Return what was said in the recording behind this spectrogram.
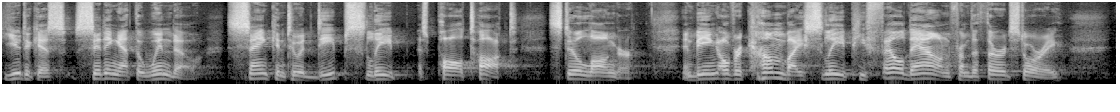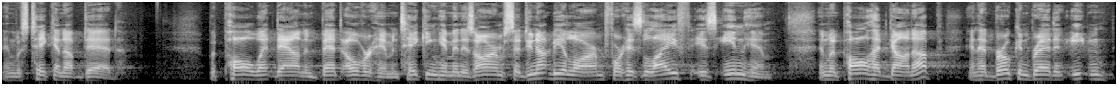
Eutychus, sitting at the window, sank into a deep sleep as Paul talked still longer and being overcome by sleep, he fell down from the third story and was taken up dead. But Paul went down and bent over him, and taking him in his arms, said, Do not be alarmed, for his life is in him. And when Paul had gone up and had broken bread and eaten,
